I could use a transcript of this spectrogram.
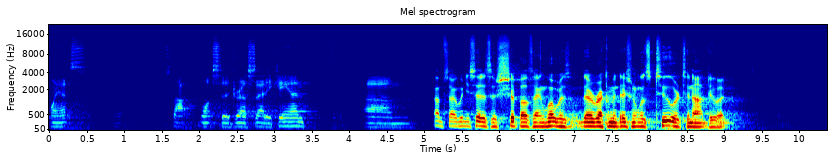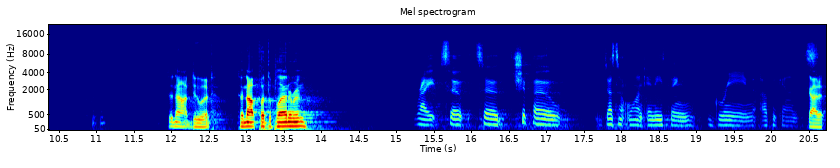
plants. Uh, Scott wants to address that, he can. Um, I'm sorry, when you said it's a SHPO thing, what was, their recommendation was to or to not do it? To not do it, to not put the planter in? Right, so, so SHPO doesn't want anything green up against Got it,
